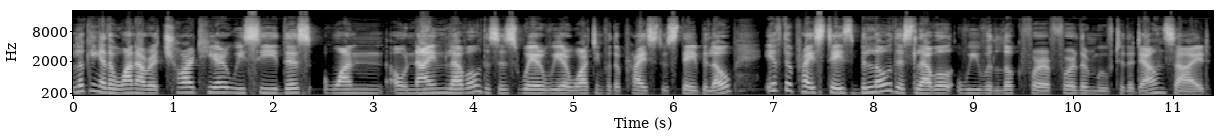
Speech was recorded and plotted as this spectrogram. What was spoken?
looking at the one hour chart here, we see this 109 level. This is where we are watching for the price to stay below. If the price stays below this level, we would look for a further move to the downside.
